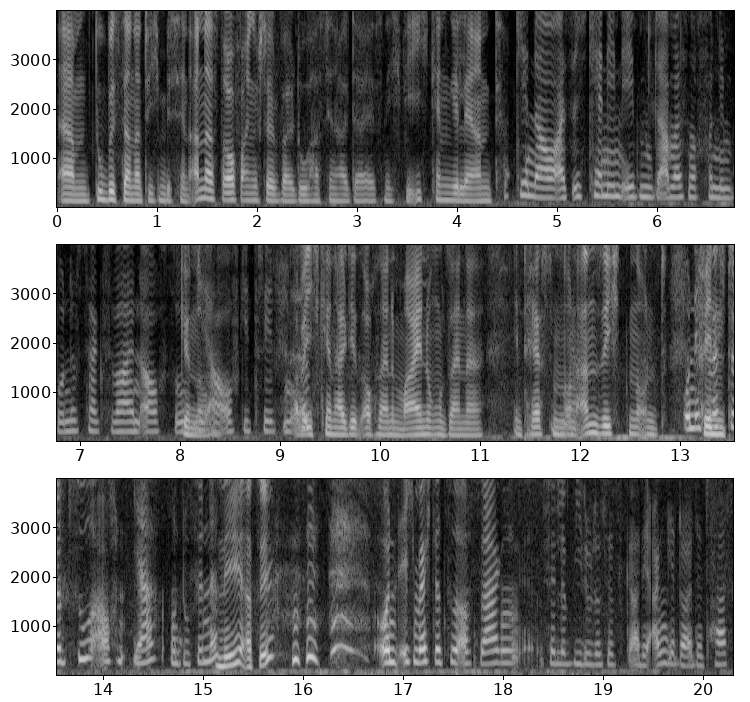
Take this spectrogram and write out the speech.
Ähm, du bist da natürlich ein bisschen anders drauf eingestellt, weil du hast ihn halt da jetzt nicht wie ich kennengelernt. Genau, also ich kenne ihn eben damals noch von den Bundestagswahlen auch so, Genau. wie er aufgetreten Aber ist. ich kenne halt jetzt auch seine Meinung und seine Interessen und Ja. Ansichten und und ich möchte dazu auch, ja, und du findest? Nee, erzähl. Und ich möchte dazu auch sagen, Philipp, wie du das jetzt gerade angedeutet hast,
